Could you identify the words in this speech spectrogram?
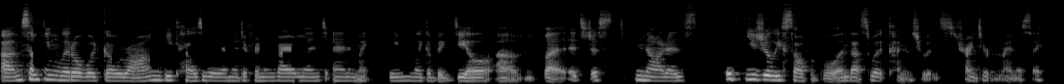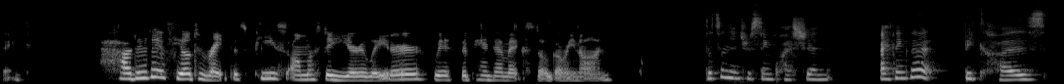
um, something little would go wrong because we're in a different environment and it might seem like a big deal, um, but it's just not as it's usually solvable, and that's what kind of she was trying to remind us. I think. How did it feel to write this piece almost a year later with the pandemic still going on? That's an interesting question. I think that because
